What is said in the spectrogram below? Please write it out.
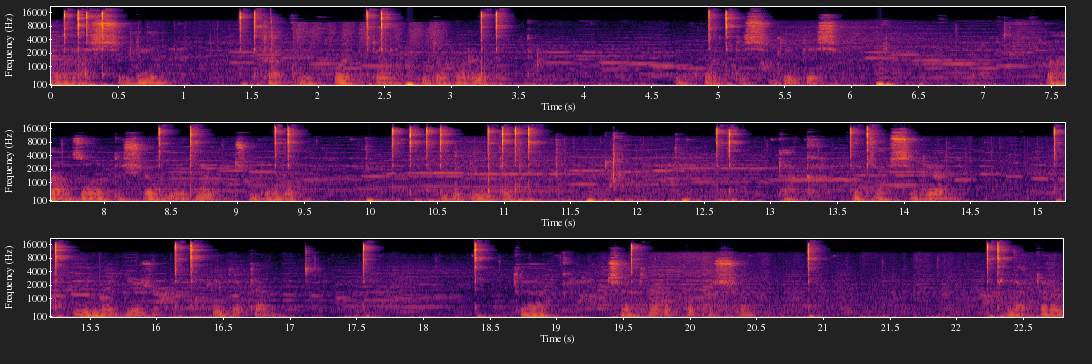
Е, сюди. Так, виходьте до гори. Виходьте сюди десь. Ага, золото ще одне є. Чудово. Будуйте. Потім сюди і на їжу підете. Так, четверо поки що. П'ятеро.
